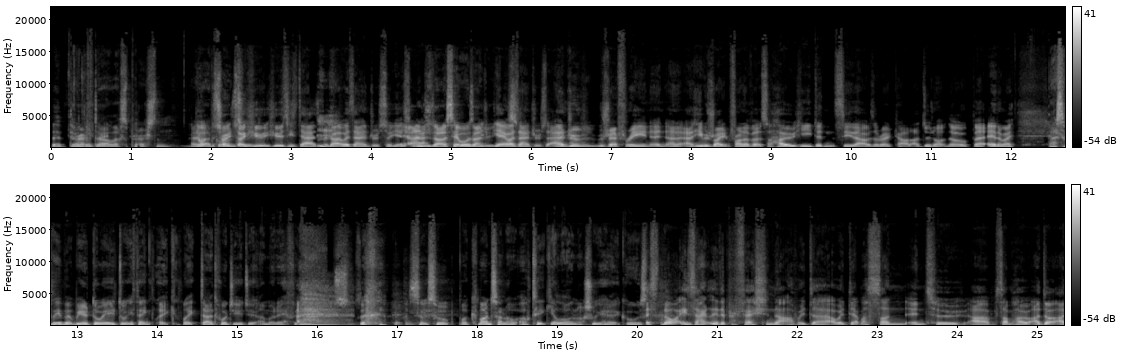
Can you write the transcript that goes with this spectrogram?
the, the, the other Dallas person. No, sorry, sorry. Hugh, Hugh's his dad. But no, it was Andrew. So yes, yeah, Andrew. Yeah, it was Andrew. Yeah, it was Andrew. So Andrew was refereeing, and, and, and, he was right in front of it. So how he didn't see that as a red card, I do not know. But anyway, that's a wee bit weird, though. Eh? Don't you think? Like, like, Dad, what do you do? I'm a referee. so, so, but come on, son, I'll, I'll, take you along. and I'll show you how it goes. It's not exactly the profession that I would uh, I would get my son into uh, somehow. I don't. I,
